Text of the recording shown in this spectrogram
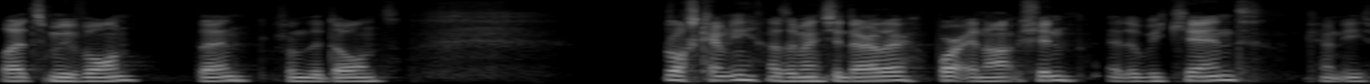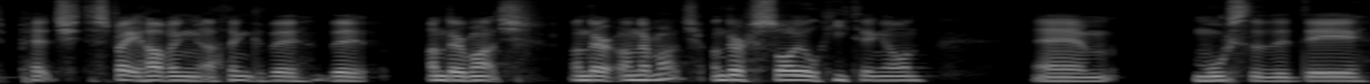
let's move on then from the Dons. Ross County, as I mentioned earlier, were in action at the weekend. County's pitch, despite having, I think, the the under much under under much under soil heating on um, most of the day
